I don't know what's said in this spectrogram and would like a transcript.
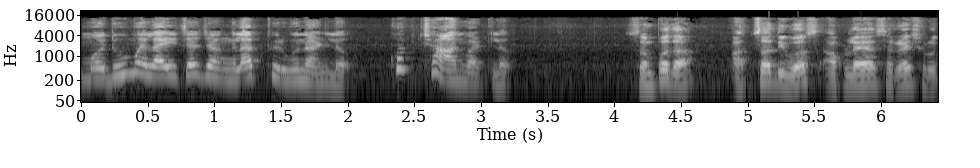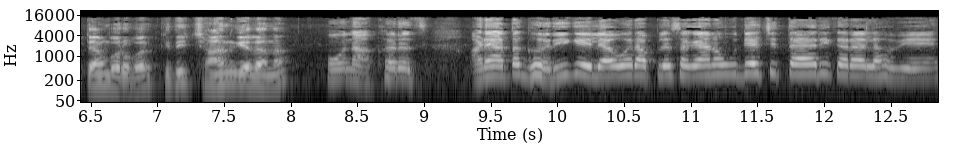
मधुमलाईच्या जंगलात फिरवून आणलं. खूप छान वाटलं. संपदा आजचा दिवस आपल्या या सगळ्या श्रोत्यांबरोबर किती छान गेला ना? हो ना खरंच. आणि आता घरी गेल्यावर आपल्या सगळ्यांना उद्याची तयारी करायला हवी आहे.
